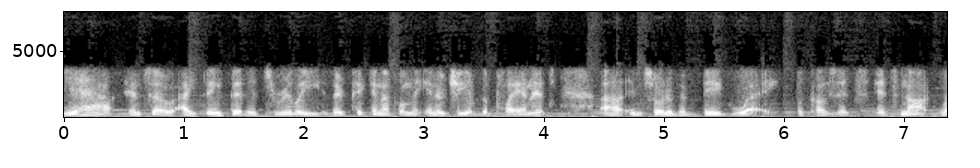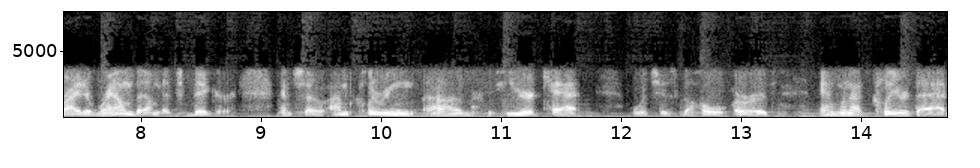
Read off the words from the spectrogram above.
Yeah, and so I think that it's really they're picking up on the energy of the planet uh, in sort of a big way because it's it's not right around them; it's bigger. And so I'm clearing um, your cat, which is the whole Earth. And when I cleared that,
